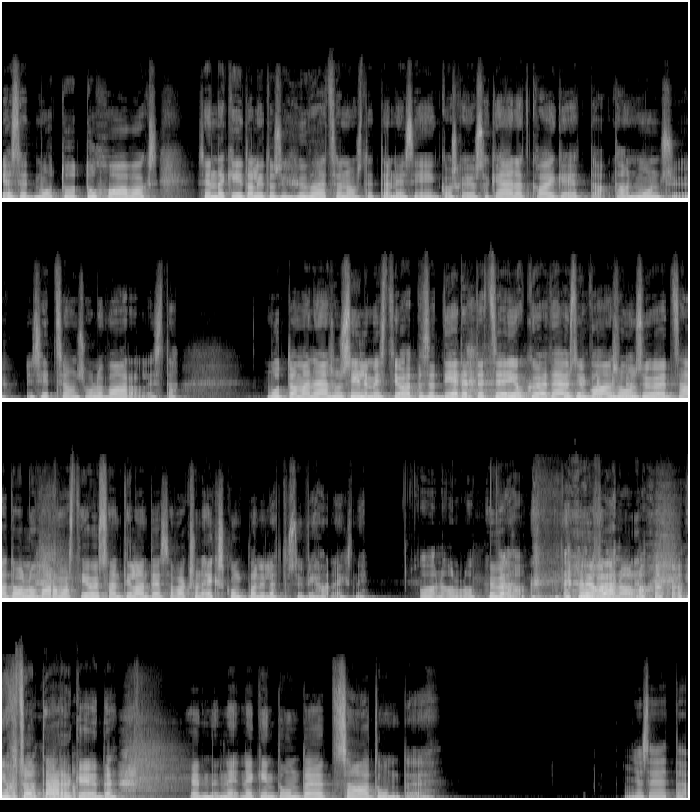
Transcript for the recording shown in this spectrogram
Ja se muuttuu tuhoavaksi. Sen takia tämä oli tosi hyvä, että sä nostit tämän esiin, koska jos sä käännät kaiken, että tämä on mun syy, niin sitten se on sulle vaarallista. Mutta mä näen sun silmistä jo, että sä tiedät, että se ei ole kyllä täysin vaan sun syy. Että sä oot ollut varmasti joissain tilanteessa vaikka sun ex-kumppanille tosi vihaneeksi. Niin. On ollut. Hyvä. Joo. hyvä. on ollut. Joo, se on tärkeää. Että ne, nekin tunteet saa tuntea. Ja se, että,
